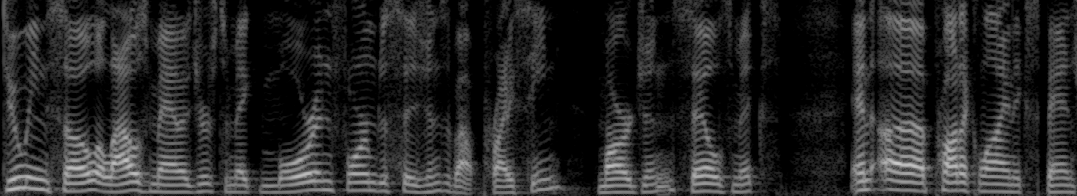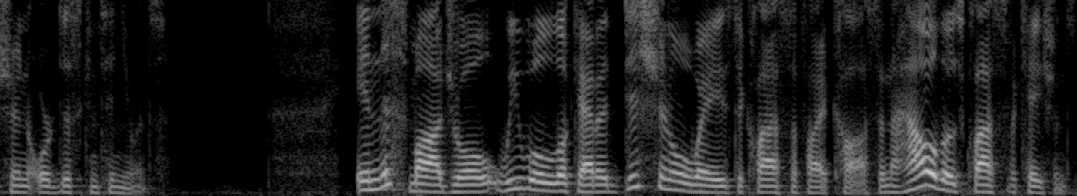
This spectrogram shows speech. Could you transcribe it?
Doing so allows managers to make more informed decisions about pricing, margin, sales mix, and uh, product line expansion or discontinuance. In this module, we will look at additional ways to classify costs and how those classifications,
